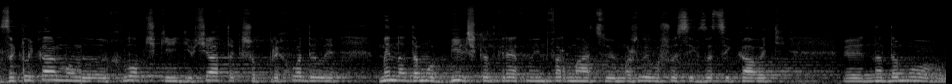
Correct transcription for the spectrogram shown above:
Закликаємо е, хлопчиків і дівчаток, щоб приходили. Ми надамо більш конкретну інформацію, можливо, щось їх зацікавить. Е, Надамо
